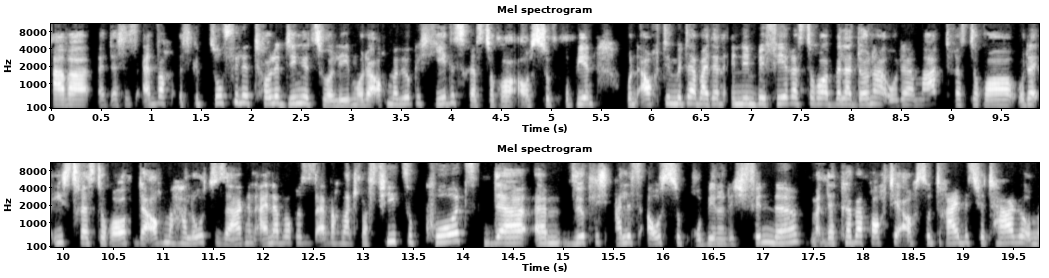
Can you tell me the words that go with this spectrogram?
aber äh, das ist einfach, es gibt so viele tolle Dinge zu erleben oder auch mal wirklich jedes Restaurant auszuprobieren und auch den Mitarbeitern in dem Buffet-Restaurant Belladonna oder Marktrestaurant oder East-Restaurant da auch mal Hallo zu sagen. In einer Woche ist es einfach manchmal viel zu kurz, da ähm, wirklich alles auszuprobieren. Und ich finde, man, der Körper braucht ja auch so drei bis vier Tage, um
